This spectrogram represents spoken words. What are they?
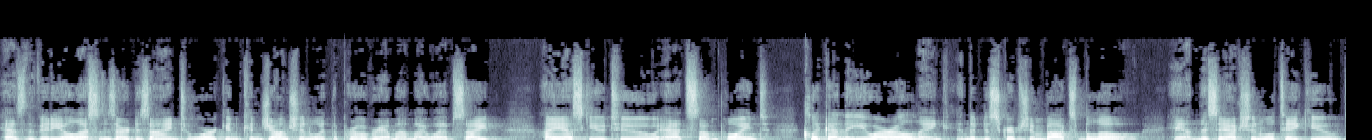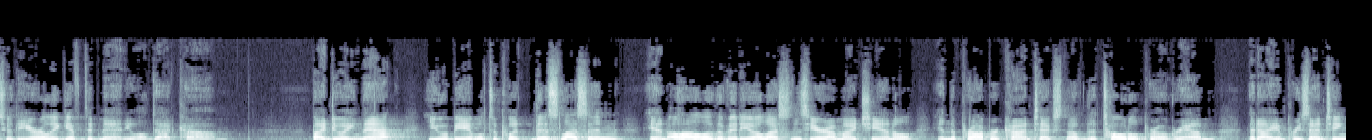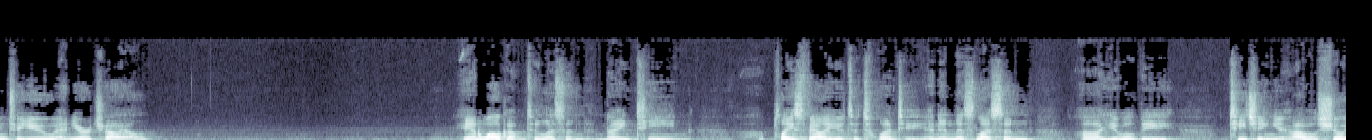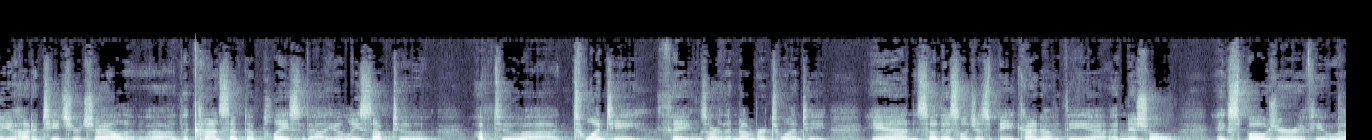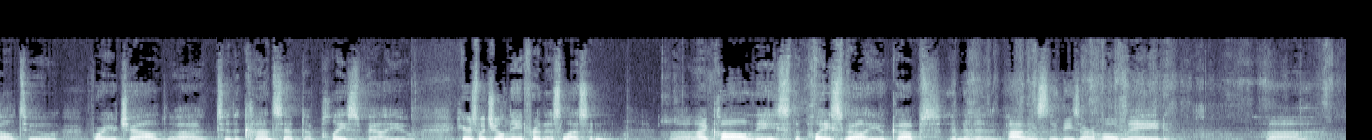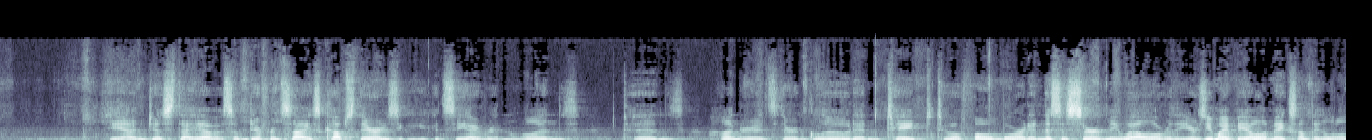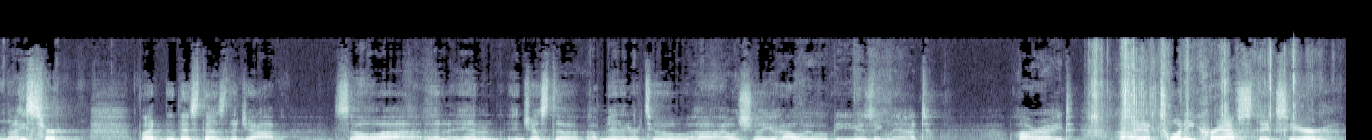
As the video lessons are designed to work in conjunction with the program on my website, I ask you to, at some point, click on the URL link in the description box below, and this action will take you to the earlygiftedmanual.com. By doing that, you will be able to put this lesson and all of the video lessons here on my channel in the proper context of the total program that I am presenting to you and your child. And welcome to lesson 19, uh, place value to 20. And in this lesson, uh, you will be teaching, I will show you how to teach your child uh, the concept of place value, at least up to, up to uh, 20 things or the number 20. And so this will just be kind of the uh, initial exposure, if you will, to for your child to the concept of place value. Here's what you'll need for this lesson. Uh, I call these the place value cups, and uh, obviously these are homemade. Uh, and just I have some different size cups there. and As you can see, I've written ones, tens, hundreds. They're glued and taped to a foam board, and this has served me well over the years. You might be able to make something a little nicer, but this does the job. So, uh, and, and in just a, a minute or two, uh, I will show you how we will be using that. All right, I have 20 craft sticks here.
